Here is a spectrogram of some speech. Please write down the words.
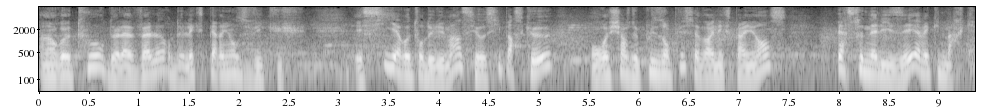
un retour de la valeur de l'expérience vécue. Et s'il y a retour de l'humain, c'est aussi parce que on recherche de plus en plus à avoir une expérience personnalisée avec une marque.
